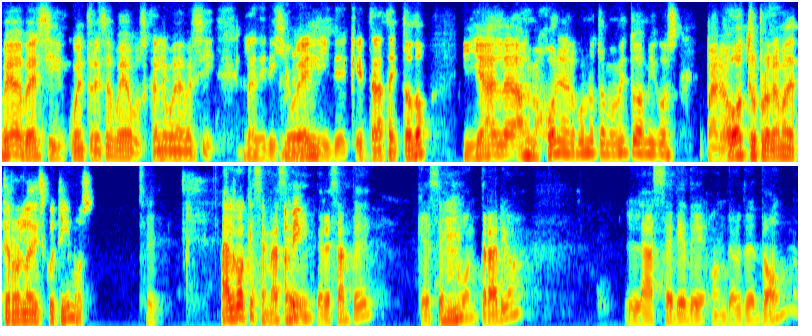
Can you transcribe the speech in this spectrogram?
Voy a ver si encuentro esa, voy a buscarle, voy a ver si la dirigió él y de qué trata y todo. Y ya a lo mejor en algún otro momento, amigos, para otro programa de terror la discutimos. Sí. Algo que se me hace interesante, que es el contrario, la serie de Under the Dome.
